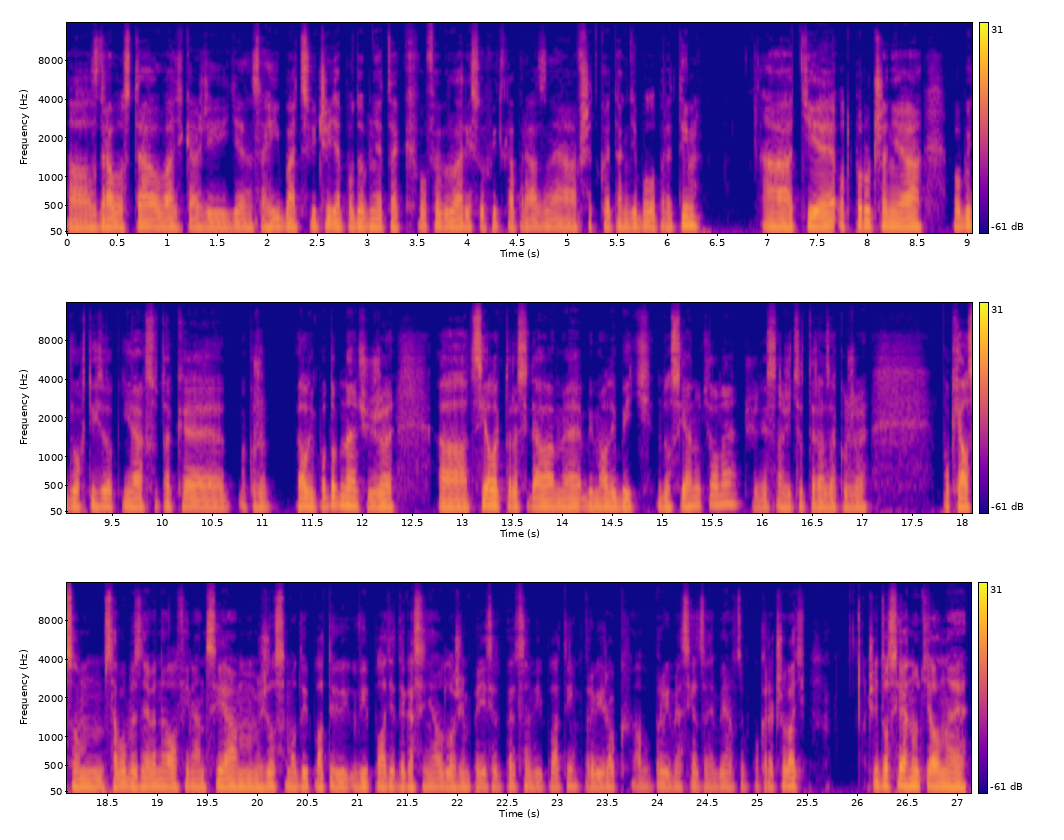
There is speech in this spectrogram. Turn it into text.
zdravo stravovať, každý deň sa hýbať, cvičiť a podobne, tak vo februári sú fitka prázdne a všetko je tam, kde bolo predtým. A tie odporúčania v obidvoch týchto knihách sú také akože veľmi podobné, čiže a ciele, ktoré si dávame, by mali byť dosiahnutelné, čiže nesnažiť sa teraz akože pokiaľ som sa vôbec nevenoval financiám, žil som od výplaty výplaty, tak asi neodložím 50% výplaty prvý rok alebo prvý mesiac a nebudem v tom pokračovať. Čiže dosiahnutelné,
